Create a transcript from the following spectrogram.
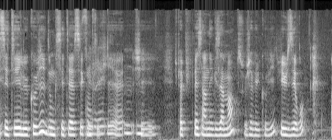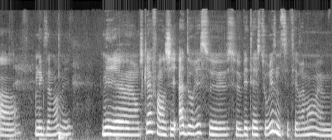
C'était le Covid, donc c'était assez compliqué. Mm, mm. J'ai pas pu passer un examen parce que j'avais le Covid. J'ai eu zéro un, examen, mais, mais euh, en tout cas, j'ai adoré ce, ce, BTS tourisme. C'était vraiment euh,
